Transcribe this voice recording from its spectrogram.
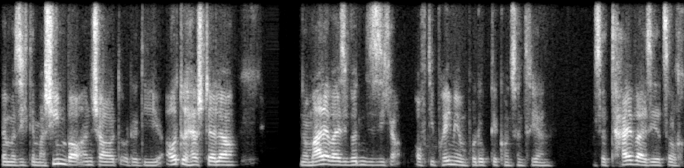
wenn man sich den Maschinenbau anschaut oder die Autohersteller, Normalerweise würden die sich auf die Premium-Produkte konzentrieren. Was ja teilweise jetzt auch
